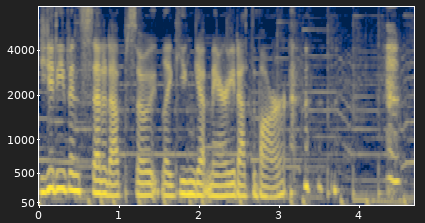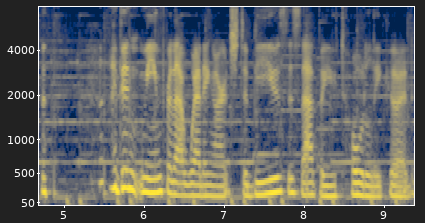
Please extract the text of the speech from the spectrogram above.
You could even set it up so like you can get married at the bar. I didn't mean for that wedding arch to be used as that, but you totally could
